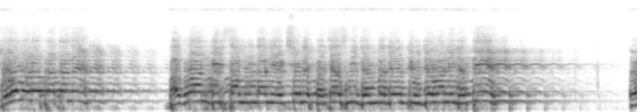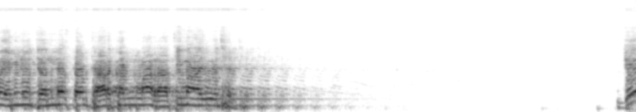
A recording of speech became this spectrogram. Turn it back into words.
જો વડાપ્રધાને ભગવાન બિરસા મુંડાની એકસો ને પચાસમી જન્મ જયંતિ ઉજવવાની જ હતી, તો એમનું જન્મસ્થળ ઝારખંડમાં રાંચીમાં આવ્યું છે જો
